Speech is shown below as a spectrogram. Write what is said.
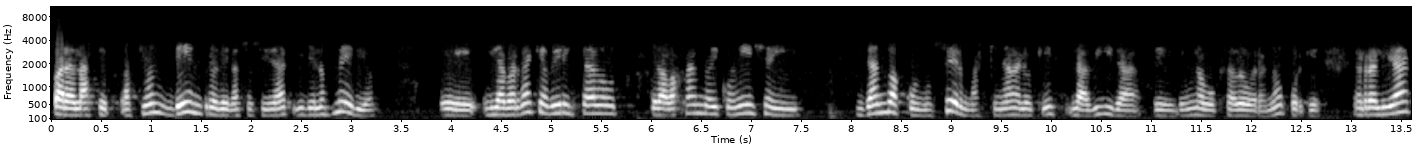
para la aceptación dentro de la sociedad y de los medios. Eh, y la verdad que haber estado trabajando ahí con ella y, y dando a conocer más que nada lo que es la vida de, de una boxadora, ¿no? Porque en realidad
